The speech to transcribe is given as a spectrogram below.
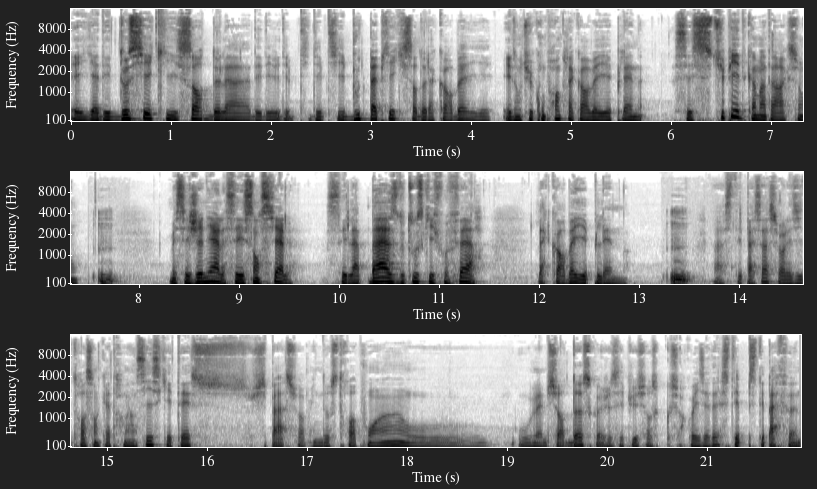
Et il y a des dossiers qui sortent de la des, des, des petits des petits bouts de papier qui sortent de la corbeille et, et donc tu comprends que la corbeille est pleine. C'est stupide comme interaction. Mm. Mais c'est génial, c'est essentiel. C'est la base de tout ce qu'il faut faire. La corbeille est pleine. Hmm. Ah, c'était pas ça sur les i386 qui était, je sais pas, sur Windows 3.1 ou, ou même sur DOS, quoi. Je sais plus sur, sur quoi ils étaient. C'était, pas fun.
